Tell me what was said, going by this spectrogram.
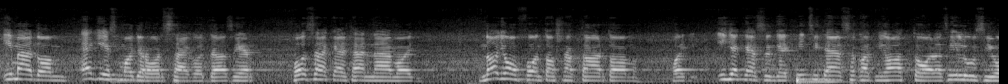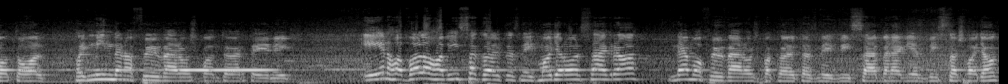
imádom egész Magyarországot, de azért hozzá kell tennem, hogy nagyon fontosnak tartom, hogy igyekezzünk egy picit elszakadni attól, az illúziótól, hogy minden a fővárosban történik. Én, ha valaha visszaköltöznék Magyarországra, nem a fővárosba költöznék vissza, ebben egész biztos vagyok.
